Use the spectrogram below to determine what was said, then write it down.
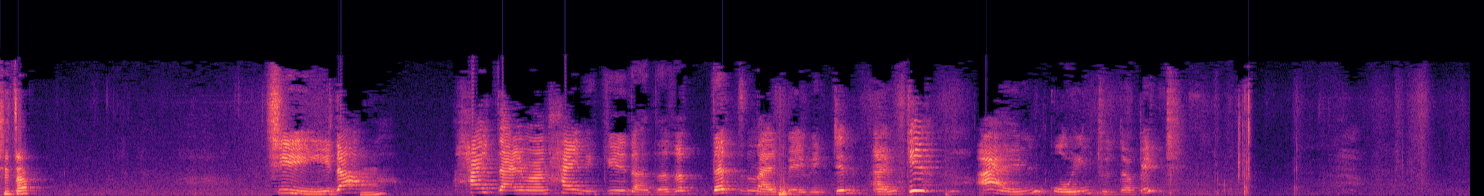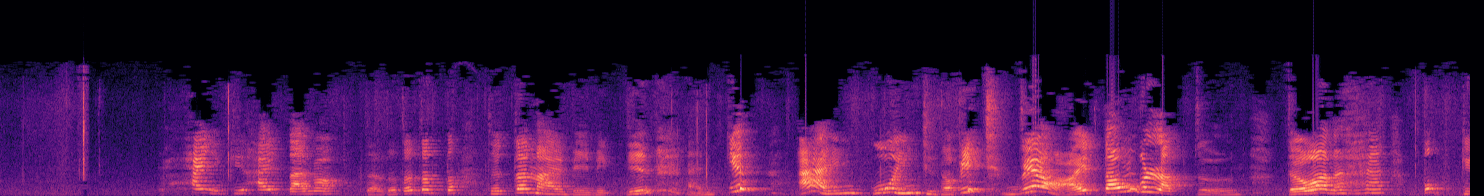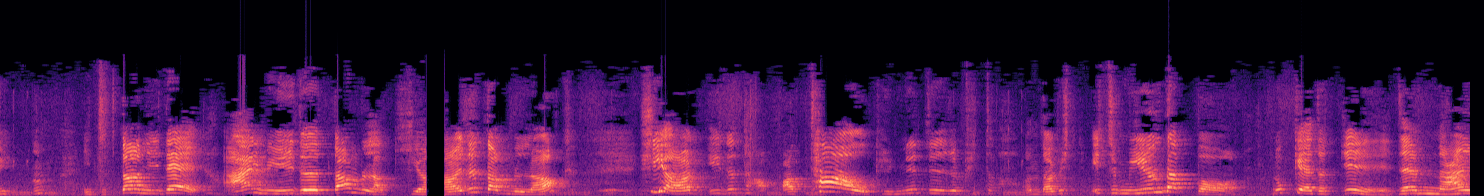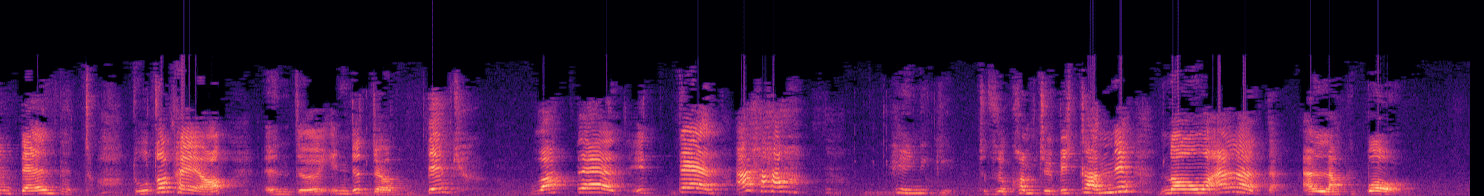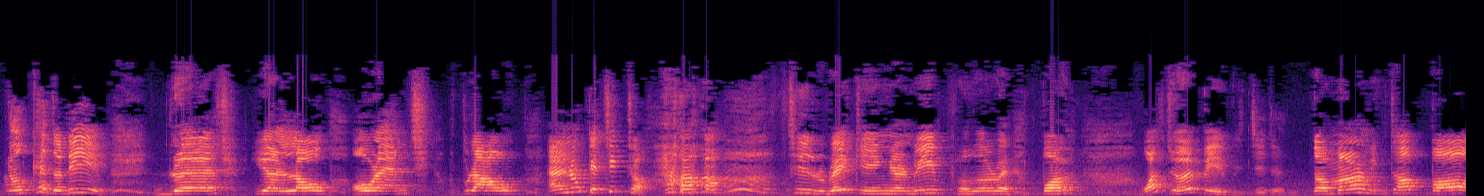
시작. 시작. 응? Hi Diamond, hi Nikki, da, da, da, that's my baby Jin and Kid. I'm going to the beach. Hi Nikki, hi Diamond, da, da, da, da, da, that's my baby Jin and Kid. I'm going to the beach where A towel. A towel. Can you see the picture on the beach? It's me and Pepper. Look at the. To pair. And in the job. Thank you. What that? It's ten. Hey Nikki, to the country beach honey? No, I like that. I like. Look at the leaf. Red, yellow, orange, red. But what's your baby didn't? The morning top ball.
